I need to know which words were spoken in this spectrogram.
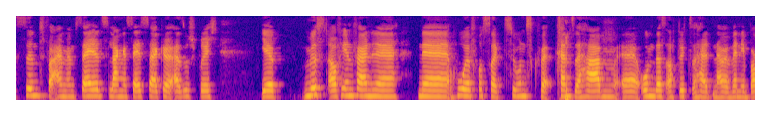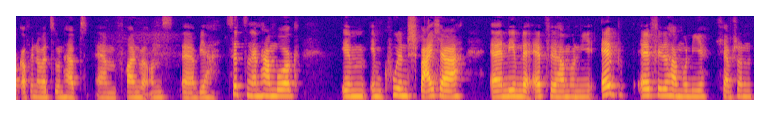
sind, vor allem im Sales, lange Sales Cycle. Also sprich, ihr müsst auf jeden Fall eine eine hohe Frustrationsgrenze haben, äh, um das auch durchzuhalten. Aber wenn ihr Bock auf Innovation habt, ähm, freuen wir uns. Äh, wir sitzen in Hamburg im, im coolen Speicher äh, neben der Elbphilharmonie. Elb, Elbphilharmonie, ich habe schon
